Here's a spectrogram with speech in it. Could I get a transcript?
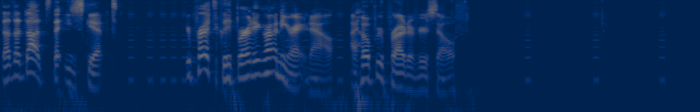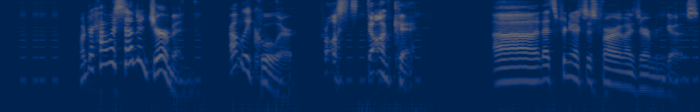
dot dot dots that you skipped. You're practically burning money right now. I hope you're proud of yourself. Wonder how I sound in German. Probably cooler. Prost danke. Uh, that's pretty much as far as my German goes.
